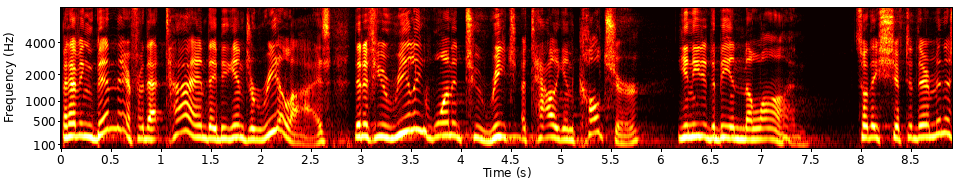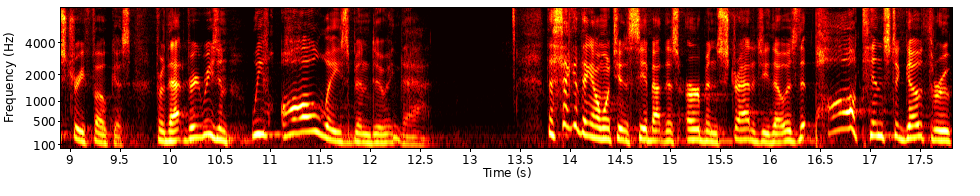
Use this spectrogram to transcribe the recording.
But having been there for that time, they began to realize that if you really wanted to reach Italian culture, you needed to be in Milan. So they shifted their ministry focus for that very reason. We've always been doing that. The second thing I want you to see about this urban strategy, though, is that Paul tends to go through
